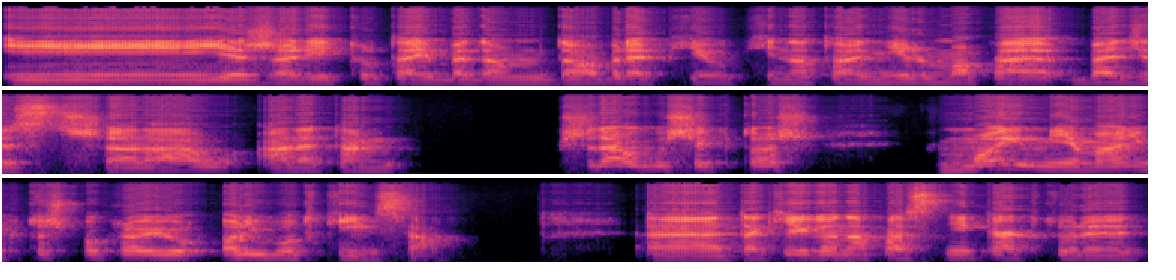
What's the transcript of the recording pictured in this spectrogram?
I jeżeli tutaj będą dobre piłki, no to Neil Mope będzie strzelał, ale tam przydałby się ktoś, w moim mniemaniu, ktoś pokroju Oli Watkinsa. E, takiego napastnika, który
